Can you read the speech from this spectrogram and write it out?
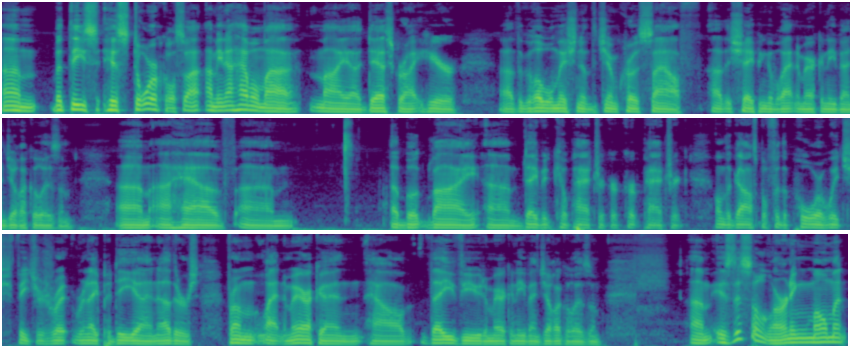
Um, but these historical, so I, I, mean, I have on my my uh, desk right here uh, the global mission of the Jim Crow South, uh, the shaping of Latin American evangelicalism. Um, I have um, a book by um, David Kilpatrick or Kirkpatrick on the gospel for the poor, which features Re- Rene Padilla and others from Latin America and how they viewed American evangelicalism. Um, is this a learning moment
